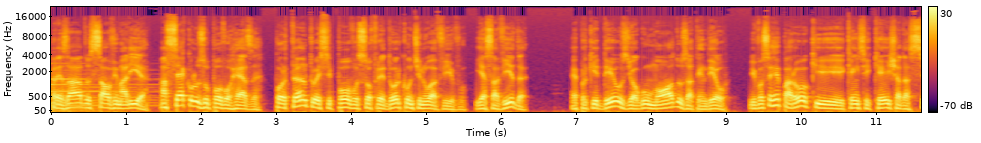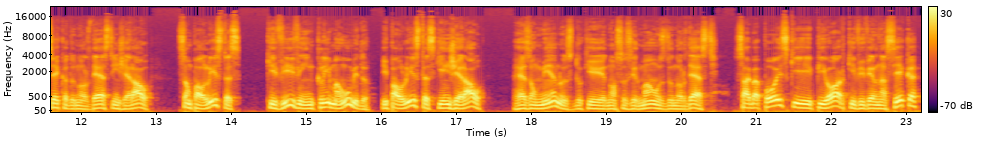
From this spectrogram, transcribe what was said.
Prezado Salve Maria, há séculos o povo reza. Portanto, esse povo sofredor continua vivo. E essa vida é porque Deus de algum modo os atendeu. E você reparou que quem se queixa da seca do Nordeste em geral são paulistas que vivem em clima úmido e paulistas que, em geral, rezam menos do que nossos irmãos do Nordeste. Saiba, pois, que pior que viver na seca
